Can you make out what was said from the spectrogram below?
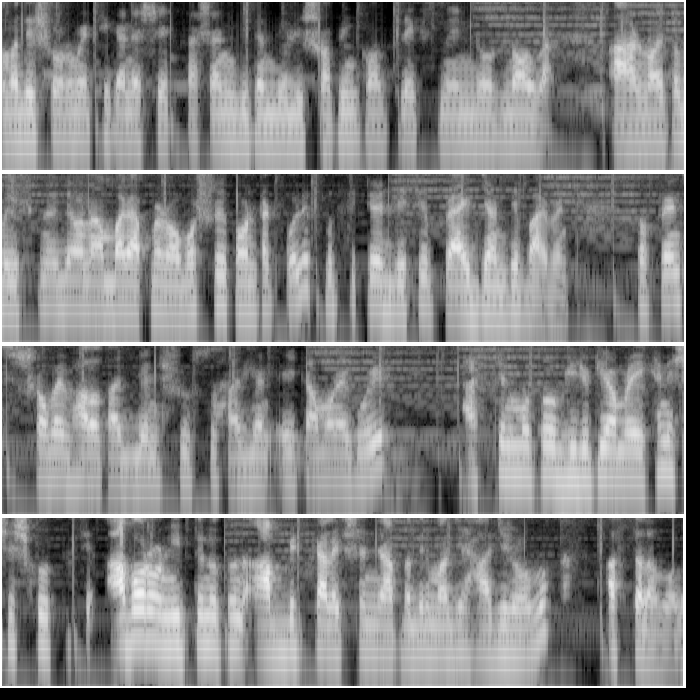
আমাদের শোরুমের ঠিকানা Sheikh Hasan Gitanjali shopping complex main road Naogaon. আর নয়তো বা স্ক্রিনে দেওয়া নাম্বারে আপনারা অবশ্যই কন্ট্যাক্ট করলে প্রত্যেকটা ড্রেসের প্রাইস জানতে পারবেন। তো ফ্রেন্ডস সবাই ভালো থাকবেন, সুস্থ থাকবেন। এই কামনায় করি। আজকের মতো ভিডিওটি আমরা এখানে শেষ করতেছি। আবারও নিত্য নতুন আপডেট কালেকশন নিয়ে আপনাদের মাঝে হাজির হব। আসসালামু আলাইকুম।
